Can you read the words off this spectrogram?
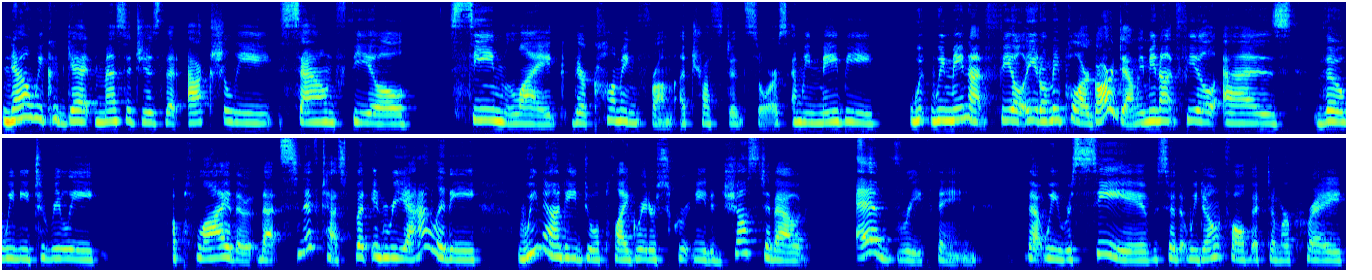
now we could get messages that actually sound, feel, seem like they're coming from a trusted source, and we may be. We, we may not feel, you know, may pull our guard down. We may not feel as though we need to really apply the that sniff test, but in reality, we now need to apply greater scrutiny to just about everything that we receive so that we don't fall victim or prey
